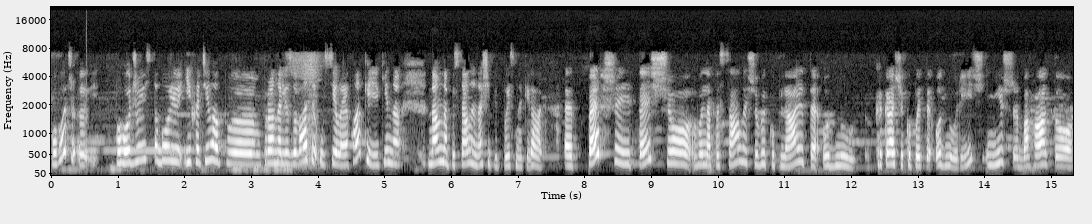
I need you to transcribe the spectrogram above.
погоджу, е, погоджуюсь з тобою і хотіла б е, проаналізувати усі лайфхаки, які на, нам написали наші підписники. Так, е, перше те, що ви написали, що ви купляєте одну краще купити одну річ, ніж багато.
